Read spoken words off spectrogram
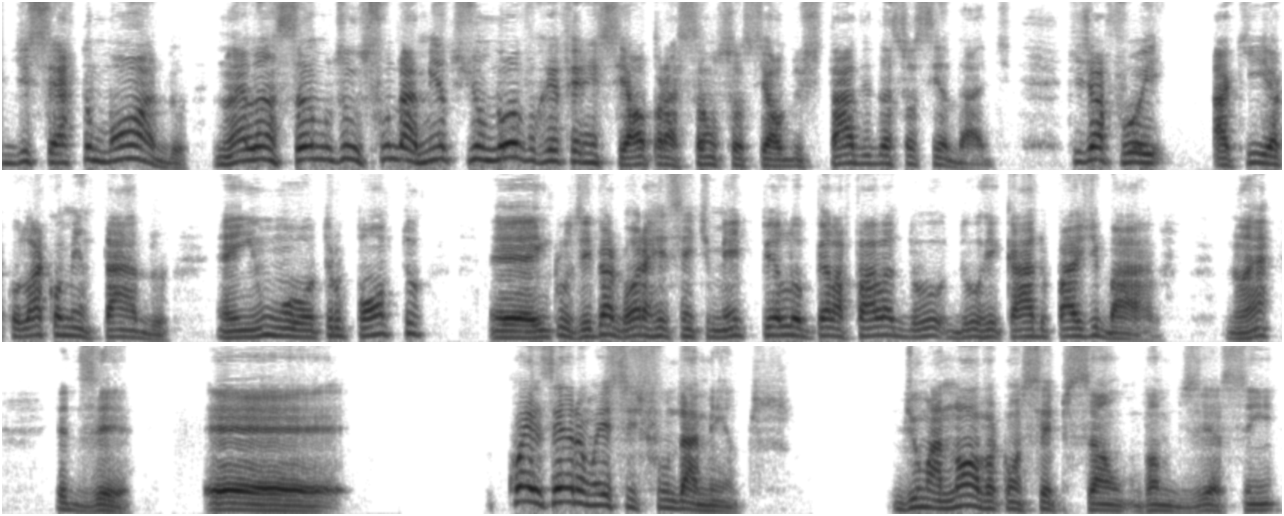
de certo modo, não é, lançamos os fundamentos de um novo referencial para a ação social do Estado e da sociedade, que já foi aqui e acolá comentado em um ou outro ponto, é, inclusive agora recentemente pelo, pela fala do, do Ricardo Paz de Barros, não é? Quer dizer, é, quais eram esses fundamentos de uma nova concepção, vamos dizer assim,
